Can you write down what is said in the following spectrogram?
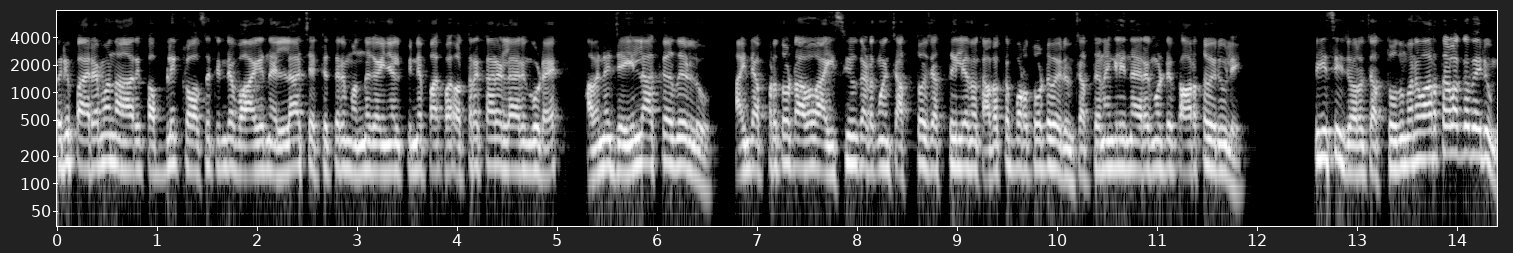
ഒരു പരമനാറി പബ്ലിക് ക്ലോസറ്റിന്റെ വായുന്ന എല്ലാ ചെറ്റത്തരം വന്നു കഴിഞ്ഞാൽ പിന്നെ പത്രക്കാരെല്ലാവരും കൂടെ അവനെ ജയിലിലാക്കുന്നതേ ഉള്ളൂ. അതിന്റെ അപ്പുറത്തോട്ട് അവ ഐ സി യു കിടക്കുമ്പോൾ ചത്തോ ചത്തില്ല എന്നൊക്കെ അതൊക്കെ പുറത്തോട്ട് വരും. ചത്തണമെങ്കിൽ ഈ നേരം കൊണ്ട് വാർത്ത വരൂലേ? പി സി ജോർജ് ചത്തോ എന്ന് പറഞ്ഞ വാർത്തകളൊക്കെ വരും.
